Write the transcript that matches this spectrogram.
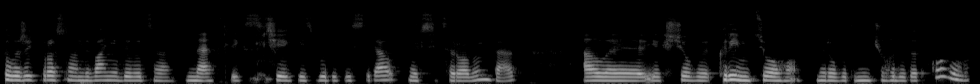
Хто лежить просто на дивані, дивиться Netflix чи якийсь будь-який серіал, ми всі це робимо, так? Але якщо ви, крім цього, не робите нічого додаткового,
